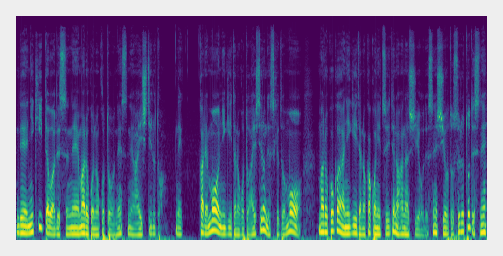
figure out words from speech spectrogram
で、ニキータはですね、マルコのことをですね、愛していると。で、彼もニギータのことを愛してるんですけども、マルコがニギータの過去についての話をですね、しようとするとですね、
